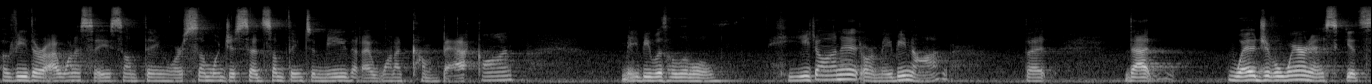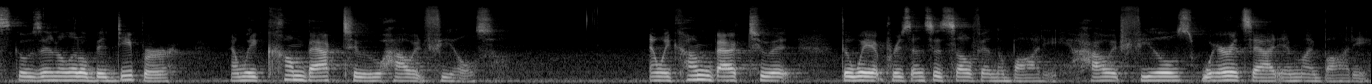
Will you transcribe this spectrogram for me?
of either I want to say something or someone just said something to me that I want to come back on, maybe with a little heat on it or maybe not. But that wedge of awareness gets goes in a little bit deeper and we come back to how it feels. And we come back to it the way it presents itself in the body, how it feels, where it's at in my body.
